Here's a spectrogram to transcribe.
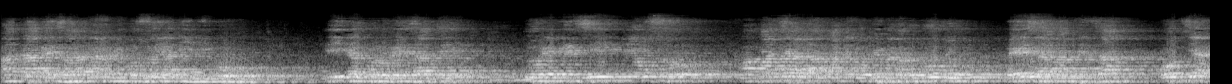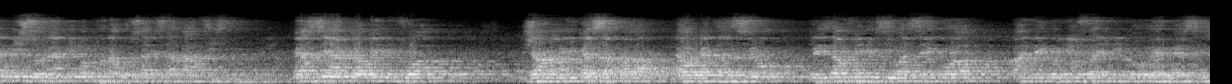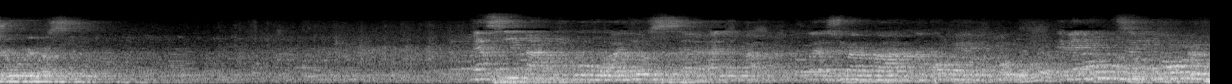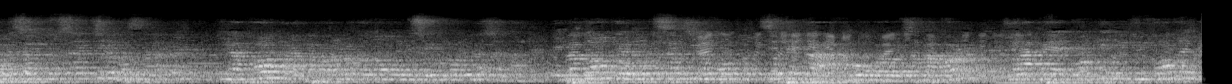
na ya ya na na na merci encore une fois Jean-Marie Kassapa, la organisation, président Félix Iwasengwa, Bandeko Nyonso Eliko, et merci, je vous remercie. Pendant que le professeur Thilobassa se prépare pour sa parole, je rappelle, 30 minutes du vendredi.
